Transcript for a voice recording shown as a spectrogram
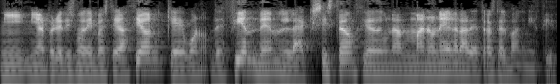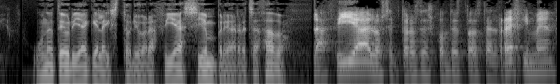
ni, ni, al periodismo de investigación que bueno, defienden la existencia de una mano negra detrás del magnicidio una teoría que la historiografía siempre ha rechazado. La CIA, los sectores descontentos del régimen,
